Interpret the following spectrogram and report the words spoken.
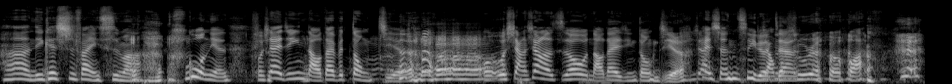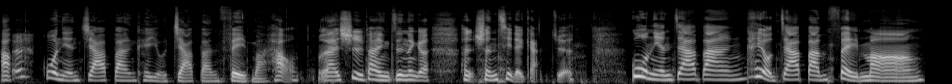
啊，你可以示范一次吗？过年，我现在已经脑袋被冻结了。我我想象了之后，我脑袋已经冻结了，太生气了，讲不出任何话。好，过年加班可以有加班费吗？好，我来示范一次那个很生气的感觉。过年加班，他有加班费吗？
